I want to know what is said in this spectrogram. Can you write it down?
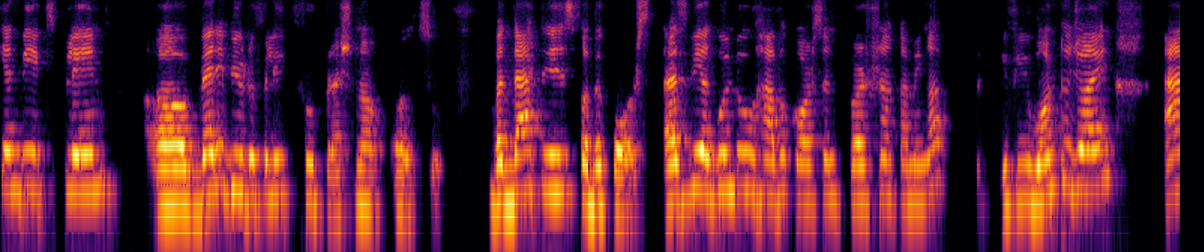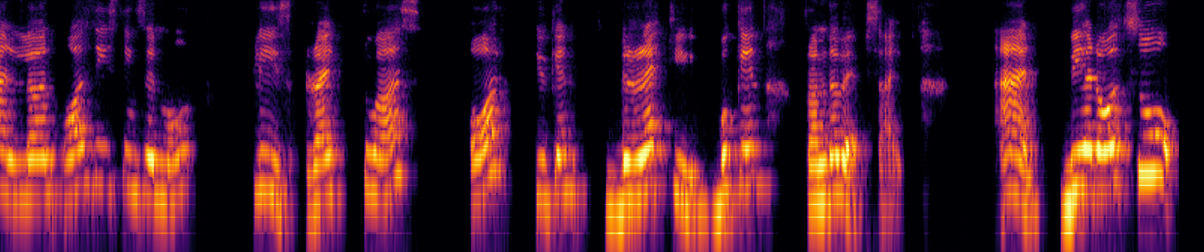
can be explained uh, very beautifully through Prashna also. But that is for the course. As we are going to have a course in Prashna coming up, if you want to join and learn all these things and more, please write to us or you can directly book in from the website. And we had also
